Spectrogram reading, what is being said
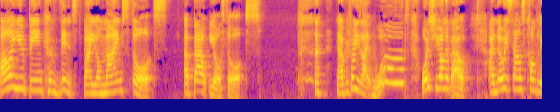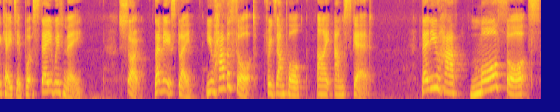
Are you being convinced by your mind's thoughts about your thoughts? now, before you're like, what? What's she on about? I know it sounds complicated, but stay with me. So, let me explain. You have a thought, for example, I am scared. Then you have more thoughts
